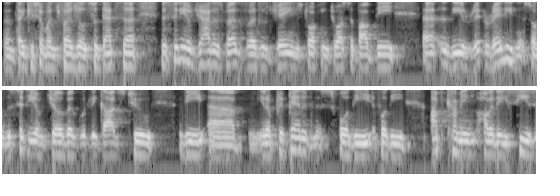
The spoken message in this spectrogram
And thank you so much, Virgil. So that's uh, the city of Johannesburg. Virgil James talking to us about the uh, the re- readiness of the city of Joburg with regards to the uh, you know preparedness for the for the upcoming holiday season.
